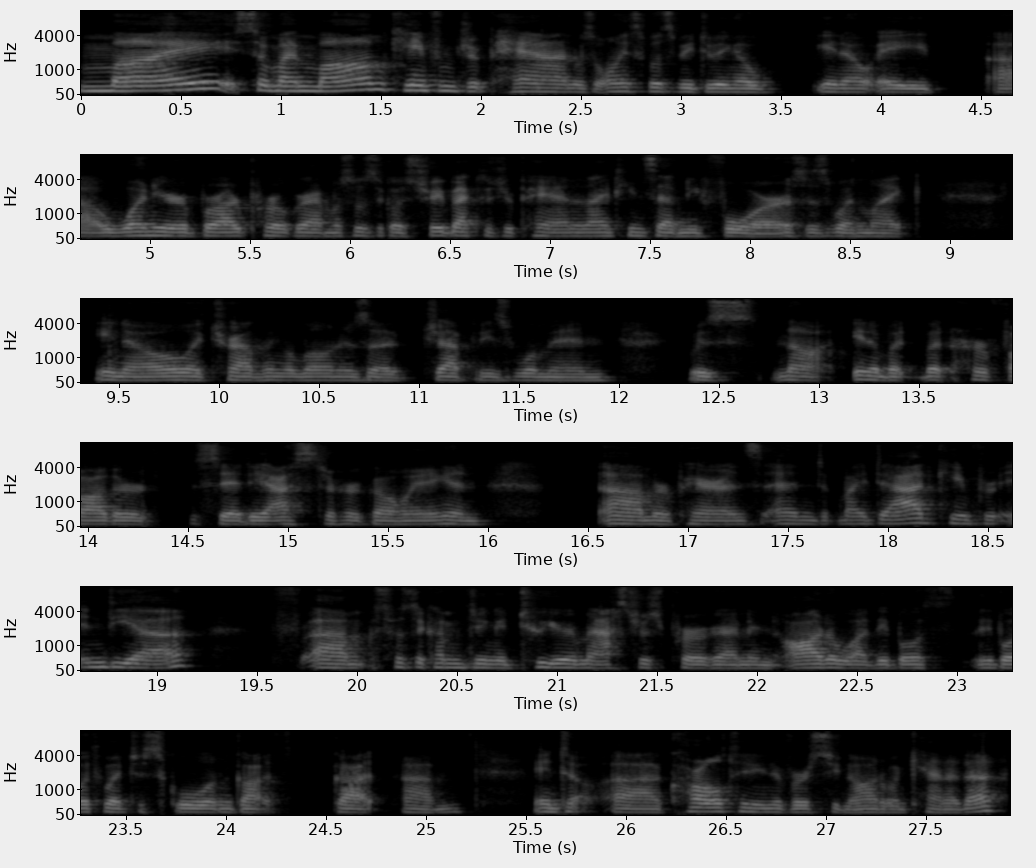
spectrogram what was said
My so my mom came from Japan. Was only supposed to be doing a you know a uh, one year abroad program. Was supposed to go straight back to Japan in 1974. This is when like you know like traveling alone as a Japanese woman was not you know but but her father said yes to her going and um, her parents and my dad came from India. Um, supposed to come doing a two year master's program in Ottawa. They both they both went to school and got got um, into uh, Carleton University in Ottawa, Canada.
